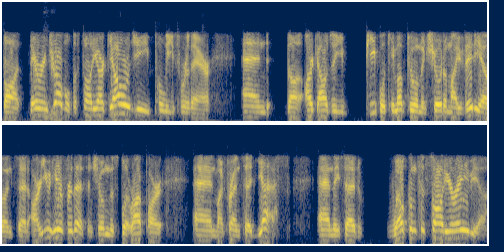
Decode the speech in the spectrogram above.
thought they were in trouble. The Saudi archaeology police were there, and the archaeology people came up to him and showed him my video and said, "Are you here for this?" and showed him the split rock part. And my friend said, "Yes." And they said, "Welcome to Saudi Arabia."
